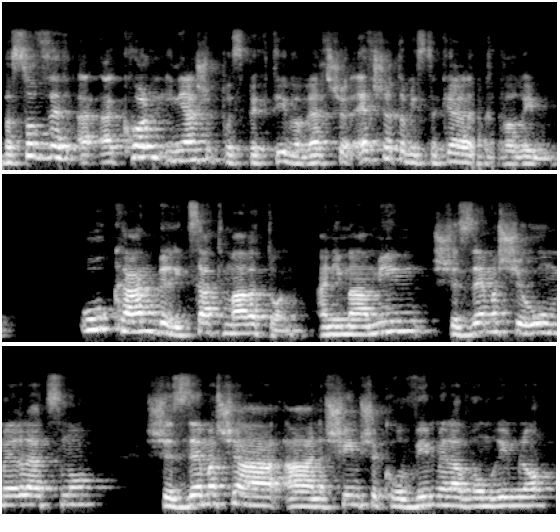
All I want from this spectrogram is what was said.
בסוף זה הכל עניין של פרספקטיבה ואיך שאתה מסתכל על הדברים. הוא כאן בריצת מרתון. אני מאמין שזה מה שהוא אומר לעצמו, שזה מה שהאנשים שקרובים אליו אומרים לו.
